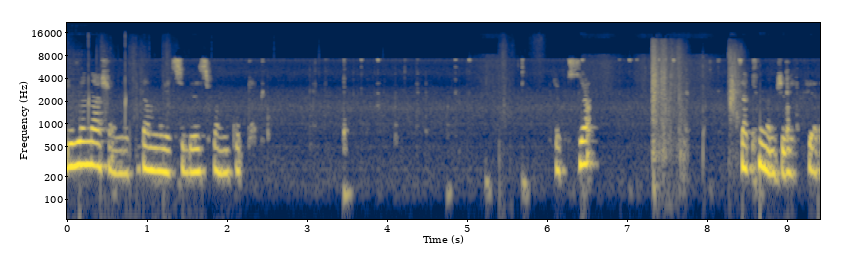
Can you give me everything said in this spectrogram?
Dużo nasion, jak je sobie swoim kurczaczkom. Jak ja zaklinam się do ta,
